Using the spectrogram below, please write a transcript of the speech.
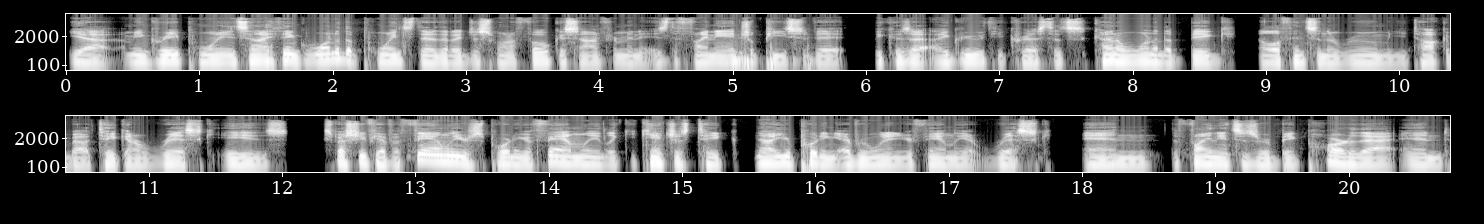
Yeah, I mean, great points. And I think one of the points there that I just want to focus on for a minute is the financial piece of it, because I, I agree with you, Chris. That's kind of one of the big elephants in the room when you talk about taking a risk is especially if you have a family, you're supporting a family, like you can't just take, now you're putting everyone in your family at risk. And the finances are a big part of that. And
